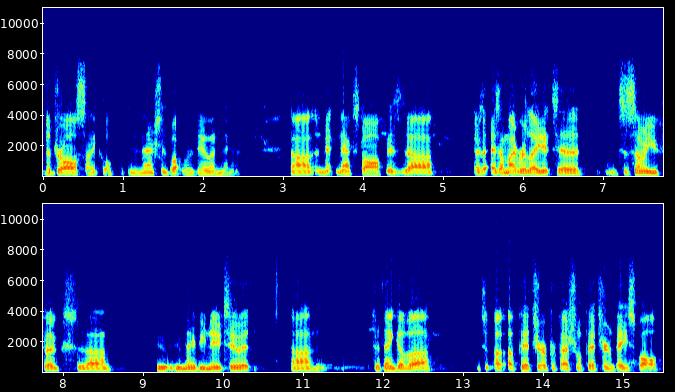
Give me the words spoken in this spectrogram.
the draw cycle and actually what we're doing there. Uh, n- next off is, uh, as, as I might relate it to to some of you folks uh, who, who may be new to it, um, to think of a a pitcher, a professional pitcher in baseball,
